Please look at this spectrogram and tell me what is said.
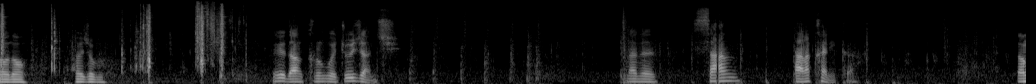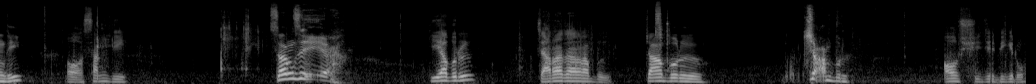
너너 다이저브. 근데 난 그런 거에 쪼이지 않지 나는 쌍 다락하니까. 쌍디? 어 쌍디. 쌍지! 디아브르? 자라자라브. 짬부르. 짬부르. 어우씨 이제 니기로.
